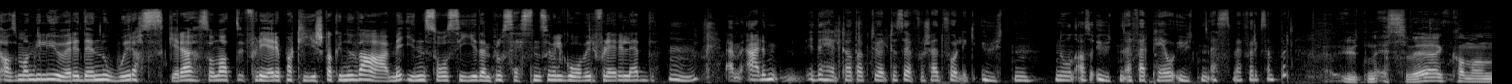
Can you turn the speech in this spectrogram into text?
altså man vil gjøre det noe raskere, sånn at flere partier skal kunne være med inn så å si i den prosessen som vil gå over flere ledd. Mm. Er det i det hele tatt aktuelt å se for seg et forlik uten, noen, altså uten Frp og uten SV f.eks.? Uten SV kan man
